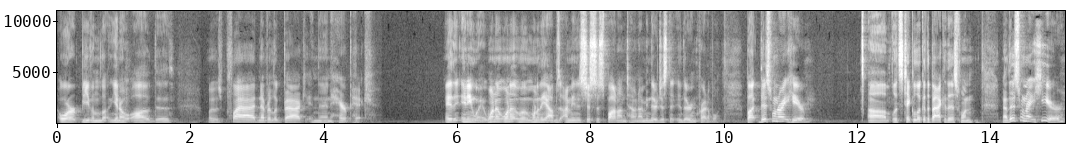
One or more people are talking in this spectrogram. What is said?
or even you know uh, the what was Plaid, Never Look Back, and then Hair Pick. Anyway, one of, one of one of the albums. I mean, it's just a spot on tone. I mean, they're just they're incredible. But this one right here, um, let's take a look at the back of this one. Now, this one right here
